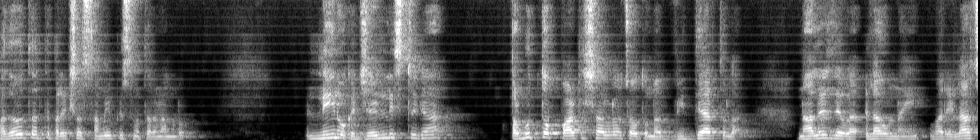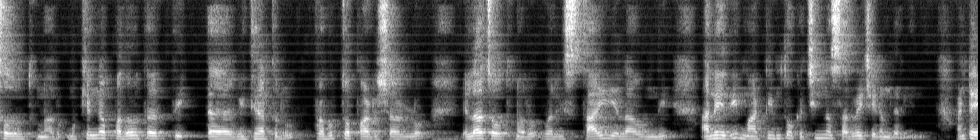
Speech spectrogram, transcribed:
పదవ తరగతి పరీక్షలు సమీపిస్తున్న తరుణంలో నేను ఒక జర్నలిస్ట్గా ప్రభుత్వ పాఠశాలలో చదువుతున్న విద్యార్థుల నాలెడ్జ్ ఎలా ఉన్నాయి? వారు ఎలా చదువుతున్నారు? ముఖ్యంగా పదవ తరగతి విద్యార్థులు ప్రభుత్వ పాఠశాలలో ఎలా చదువుతున్నారు? వారి స్థాయి ఎలా ఉంది? అనేది మా టీంతో ఒక చిన్న సర్వే చేయడం జరిగింది. అంటే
